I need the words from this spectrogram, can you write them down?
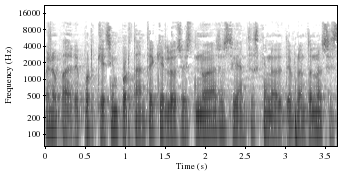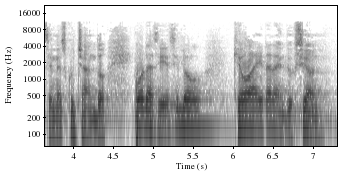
Bueno, padre, porque es importante que los nuevos estudiantes que nos, de pronto nos estén escuchando, por así decirlo, que va a ir a la inducción?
